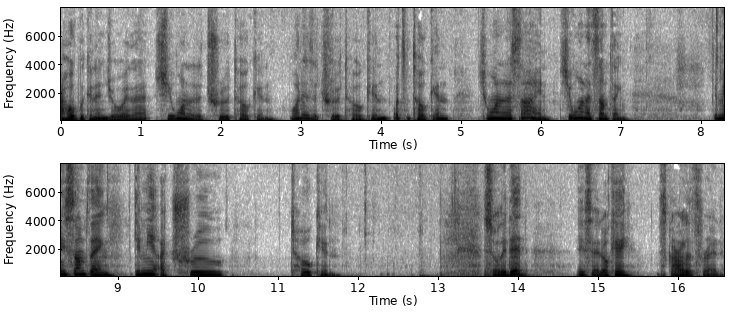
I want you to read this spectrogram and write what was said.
I hope we can enjoy that. She wanted a true token. What is a true token? What's a token? She wanted a sign. She wanted something. Give me something. Give me a true token. So they did. They said, okay, scarlet thread.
